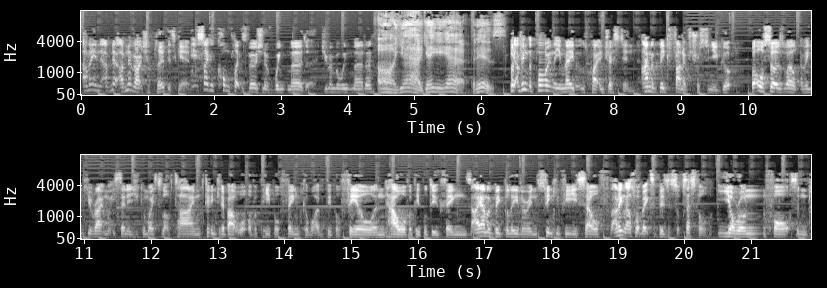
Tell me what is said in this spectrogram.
I mean, I've, ne- I've never actually played this game. It's like a complex version of Wink Murder. Do you remember Wink Murder? Oh, yeah, yeah, yeah, yeah. It is. But I think the point that you made was quite interesting. I'm a big fan of trusting your gut. But also, as well, I think you're right in what you're saying is you can waste a lot of time thinking about what other people think and what other people feel and how other people do things. I am a big believer in thinking for yourself. I think that's what makes a business successful. Your own thoughts and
